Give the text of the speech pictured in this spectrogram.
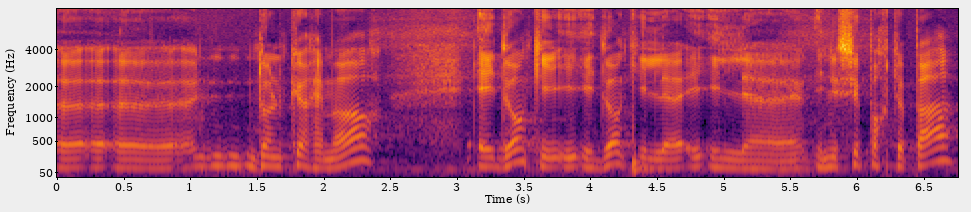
euh, euh, dont le cœur est mort, et donc, et donc ils, ils, ils, ne supportent pas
